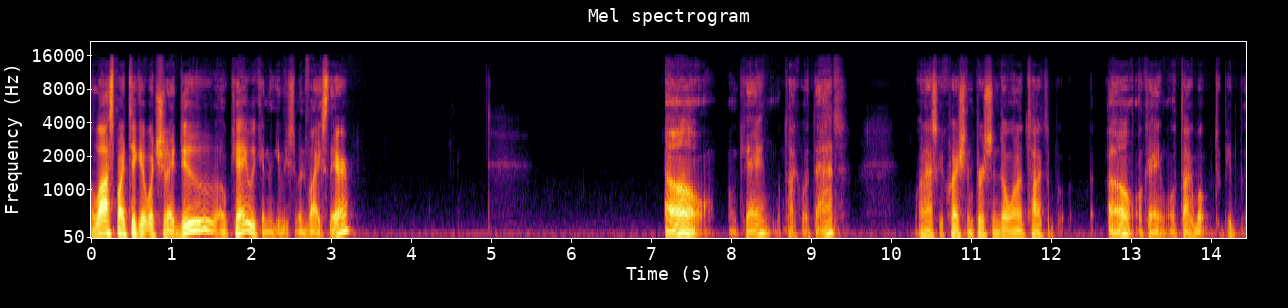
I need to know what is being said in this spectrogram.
I lost my ticket. What should I do? Okay, we can give you some advice there. Oh, okay, we'll talk about that. Want to ask a question. Person don't want to talk to. Oh, okay, we'll talk about people,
